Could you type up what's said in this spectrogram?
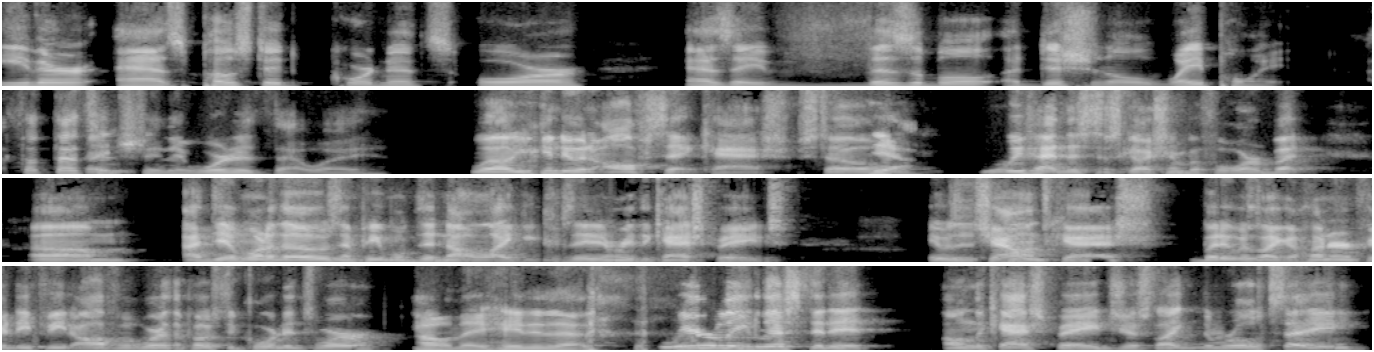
either as posted coordinates or as a visible additional waypoint. I thought that's Right. interesting. They worded it that way. Well, you can do an offset cache. So Yeah. we've had this discussion before, but um, I did one of those and people did not like it because they didn't read the cache page. It was a challenge cache, but it was like 150 feet off of where the posted coordinates were. Oh, they hated that. Clearly listed it on the cache page, just like the rules say,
